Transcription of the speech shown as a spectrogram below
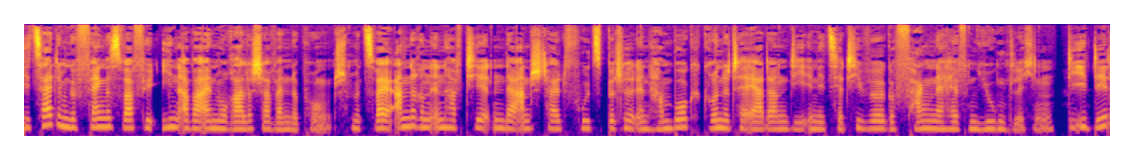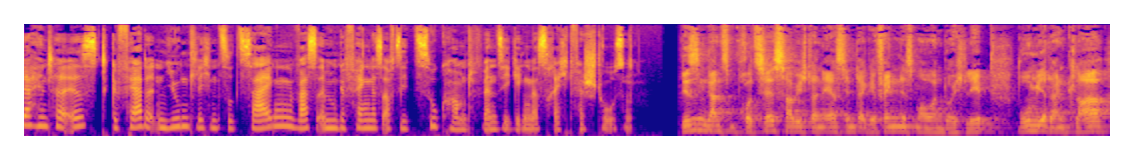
Die Zeit im Gefängnis war für ihn aber ein moralischer Wendepunkt. Mit zwei anderen Inhaftierten der Anstalt Fuhlsbüttel in Hamburg gründete er dann die Initiative Gefangene helfen Jugendlichen. Die Idee dahinter ist, gefährdeten Jugendlichen zu zeigen, was im Gefängnis auf sie zukommt, wenn sie gegen das Recht verstoßen. Diesen ganzen Prozess habe ich dann erst hinter Gefängnismauern durchlebt, wo mir dann klar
